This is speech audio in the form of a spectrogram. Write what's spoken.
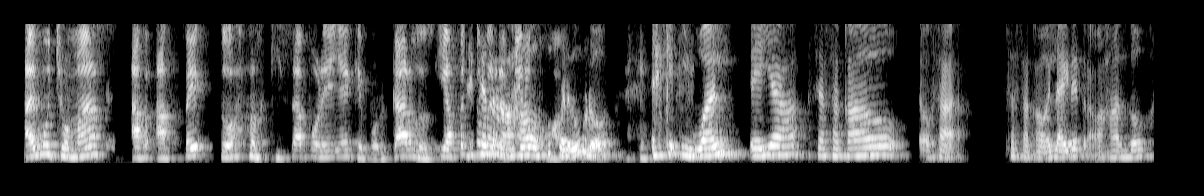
Hay mucho más afecto quizá por ella que por Carlos. Y afecto es que ha trabajado súper duro. Es que igual ella se ha sacado, o sea, se ha sacado el aire trabajando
